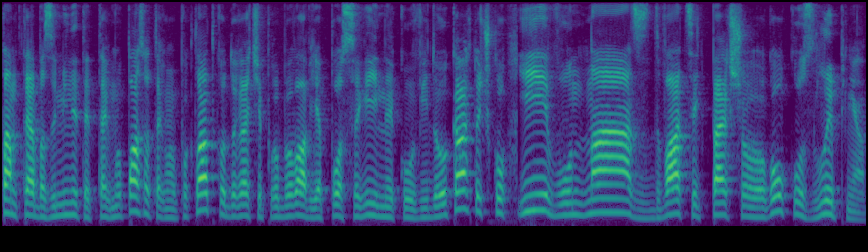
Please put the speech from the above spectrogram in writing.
Там треба замінити термопасу, термопрокладку. До речі, пробивав я по серійнику відеокарточку, і вона з 21-го року з липня.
